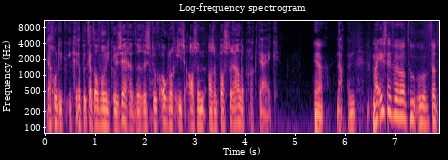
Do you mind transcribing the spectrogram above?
ja goed, ik, ik, heb, ik heb dat nog niet kunnen zeggen. Er is natuurlijk ook nog iets als een, als een pastorale praktijk. Ja. Nou, maar eerst even, wat, hoe, wat,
